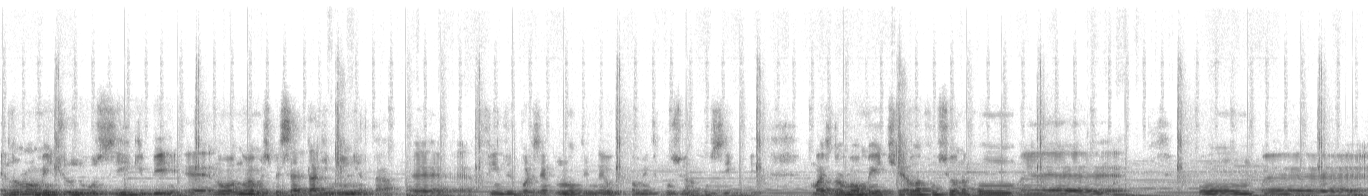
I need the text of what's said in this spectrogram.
É, normalmente o, o Zigbee é, não, não, é uma especialidade minha, tá? É, é Finder, por exemplo, não tem nenhum equipamento que funciona com Zigbee mas normalmente ela funciona com, é, com é,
